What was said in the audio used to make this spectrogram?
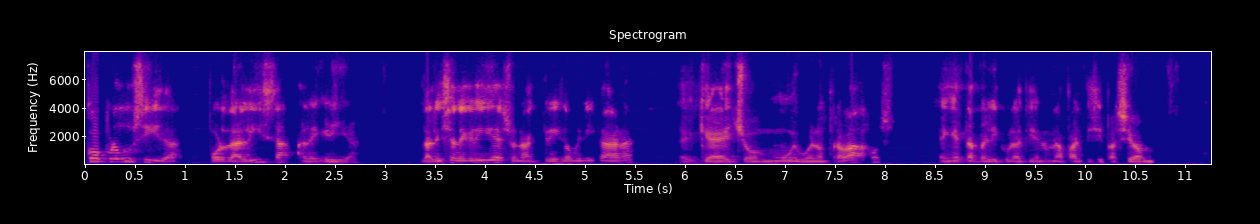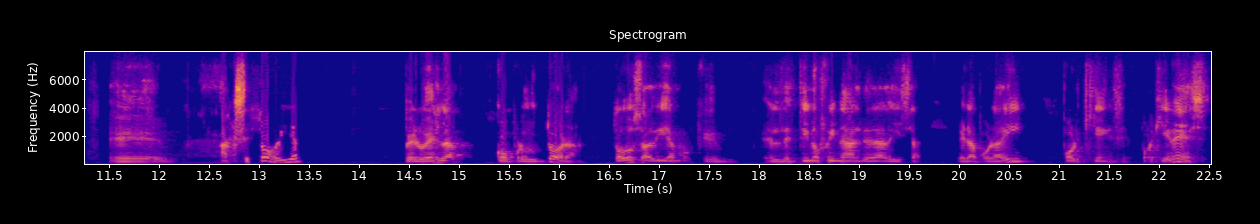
coproducida por Dalisa Alegría. Dalisa Alegría es una actriz dominicana eh, que ha hecho muy buenos trabajos. En esta película tiene una participación eh, accesoria, pero es la coproductora. Todos sabíamos que el destino final de Dalisa era por ahí, por quién, por quién es.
